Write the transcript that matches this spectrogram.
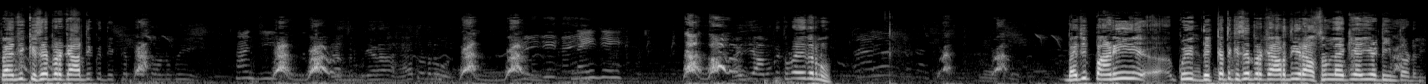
ਭੈਣ ਜੀ ਕਿਸੇ ਪ੍ਰਕਾਰ ਦੀ ਕੋਈ ਦਿੱਕਤ ਹੈ? ਤੁਹਾਨੂੰ ਕੋਈ ਹਾਂਜੀ। ਰਾਸ਼ਨ ਵਗੈਰਾ ਹੈ ਤੁਹਾਡੇ ਕੋਲ? ਨਹੀਂ ਜੀ। ਭਾਈ ਜੀ ਆਵੋਗੇ ਥੋੜਾ ਇਧਰ ਨੂੰ? ਭਾਈ ਜੀ ਪਾਣੀ ਕੋਈ ਦਿੱਕਤ ਕਿਸੇ ਪ੍ਰਕਾਰ ਦੀ ਰਾਸ਼ਨ ਲੈ ਕੇ ਆਈ ਹੈ ਟੀਮ ਤੁਹਾਡੇ ਲਈ?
